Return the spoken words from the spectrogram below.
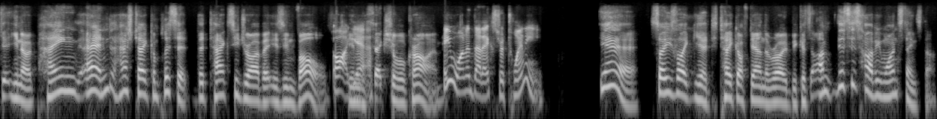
you know, paying and hashtag complicit? The taxi driver is involved Oh, in yeah. sexual crime. He wanted that extra 20. Yeah. So he's like, yeah, to take off down the road because I'm. This is Harvey Weinstein stuff.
